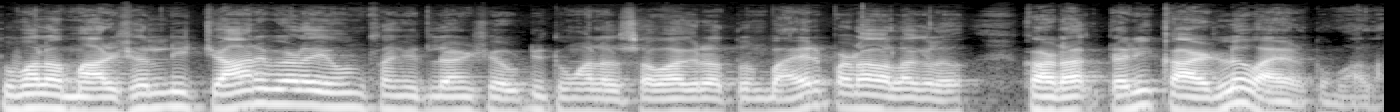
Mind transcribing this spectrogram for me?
तुम्हाला मार्शलनी चार वेळा येऊन सांगितलं आणि शेवटी तुम्हाला सभागृहातून बाहेर पडावं लागलं. काढा त्यांनी काढलं बाहेर तुम्हाला.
